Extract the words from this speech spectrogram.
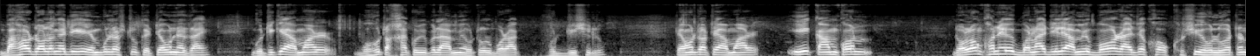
বাঁহৰ দলঙেদি এম্বুলেঞ্চটো কেতিয়াও নাযায়। গতিকে আমাৰ বহুত আশা কৰি পেলাই আমি অতুল বৰাক ভোট দিছিলোঁ। তেওঁ তাতে আমাৰ এই কামখন দলংখনেই বনাই দিলে আমি বৰ ৰাইজে খুচি হ'লোহেঁতেন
